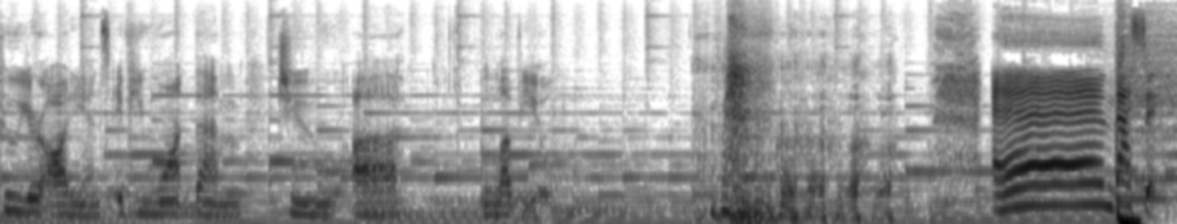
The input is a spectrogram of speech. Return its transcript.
to your audience if you want them to uh, love you. and that's it.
